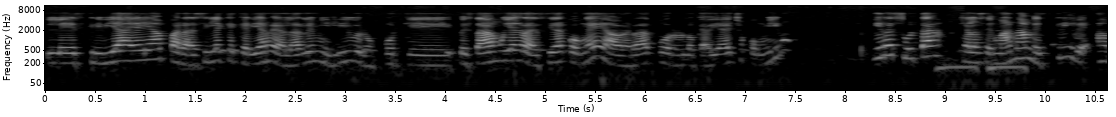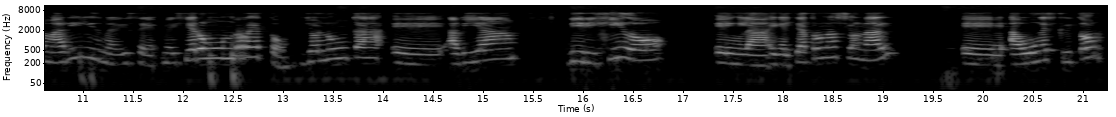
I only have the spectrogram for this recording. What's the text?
le escribí a ella para decirle que quería regalarle mi libro, porque estaba muy agradecida con ella, ¿verdad? Por lo que había hecho conmigo. Y resulta que a la semana me escribe, Amarilis me dice, me hicieron un reto. Yo nunca eh, había dirigido en, la, en el Teatro Nacional eh, a un escritor.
